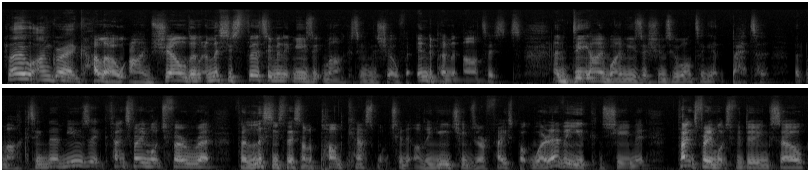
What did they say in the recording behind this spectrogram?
Hello, I'm Greg. Hello, I'm Sheldon, and this is 30 Minute Music Marketing, the show for independent artists and DIY musicians who want to get better at marketing their music. Thanks very much for, uh, for listening to this on a podcast, watching it on the YouTubes or Facebook, wherever you consume it. Thanks very much for doing so.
